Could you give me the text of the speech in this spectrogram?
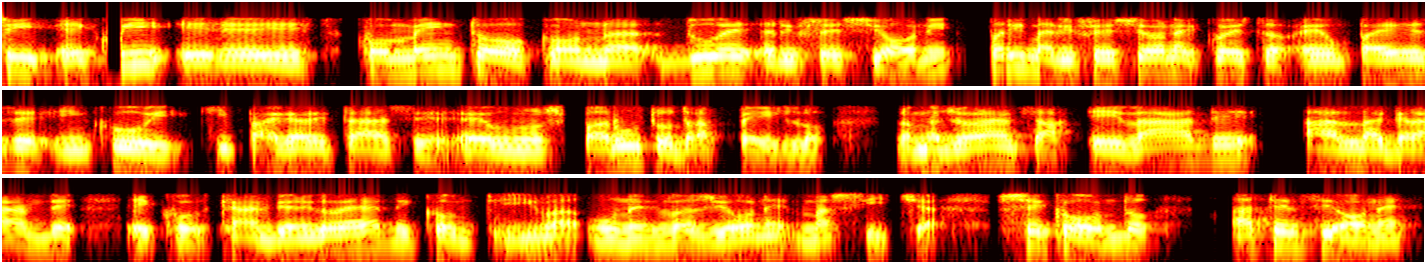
Sì, e qui eh, commento con due riflessioni. Prima riflessione, questo è un paese in cui chi paga le tasse è uno sparuto drappello, la maggioranza evade alla grande e co- cambiano i governi, continua un'evasione massiccia. Secondo, attenzione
